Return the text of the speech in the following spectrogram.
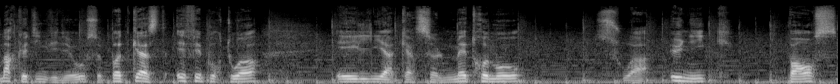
marketing vidéo, ce podcast est fait pour toi et il n'y a qu'un seul maître mot, sois unique, pense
